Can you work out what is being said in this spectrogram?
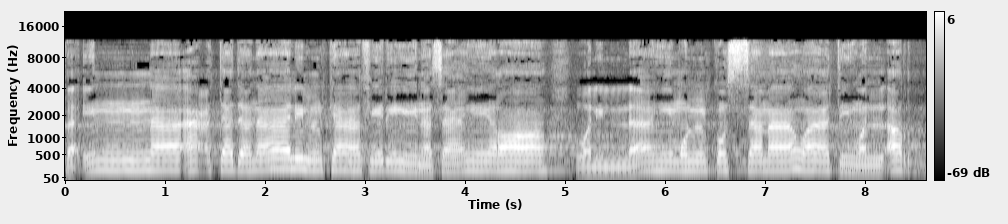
فإنا أعتدنا للكافرين سعيرا ولله ملك السماوات والأرض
